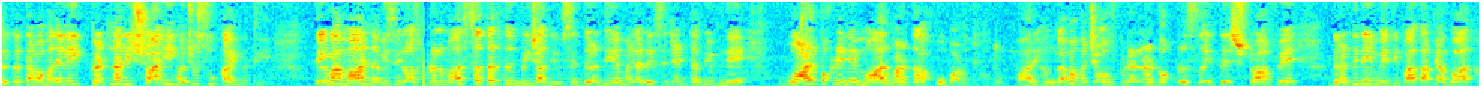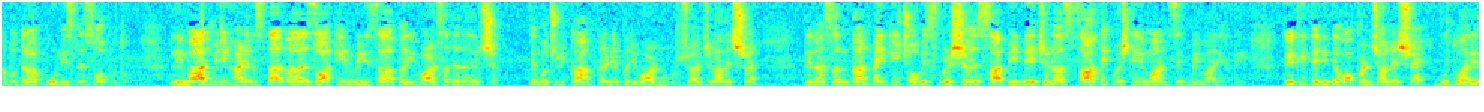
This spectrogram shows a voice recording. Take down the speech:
કલકત્તામાં બનેલી ઘટનાની શાહી હજુ સુકાઈ નથી. તેવામાં નવી સિવિલ હોસ્પિટલમાં સતત બીજા દિવસે દર્દીએ મહિલા રેસિડેન્ટ તબીબને વાળ પકડીને માર મારતા હોબાળો થયો હતો. ભારે હંગામા વચ્ચે હોસ્પિટલના ડોક્ટર સહિત સ્ટાફે દર્દીને મેથી પાક આપ્યા બાદ ખટોદરા પોલીસને સોંપ્યો હતો. લીંબાદ બીજી ખાડી વિસ્તારમાં ઝાકીર મિર્ઝા પરિવાર સાથે રહે છે. તે મજૂરી કામ કરીને પરિવારનું ગુજરાન ચલાવે છે. તેના સંતાન પૈકી ચોવીસ વર્ષ સાબિરને છેલ્લા સાતેક વર્ષથી માનસિક બીમારી હતી. તેથી તેની દવા પણ ચાલે છે. બુધવારે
